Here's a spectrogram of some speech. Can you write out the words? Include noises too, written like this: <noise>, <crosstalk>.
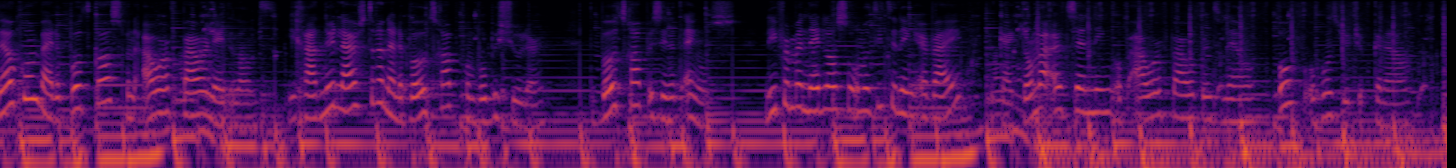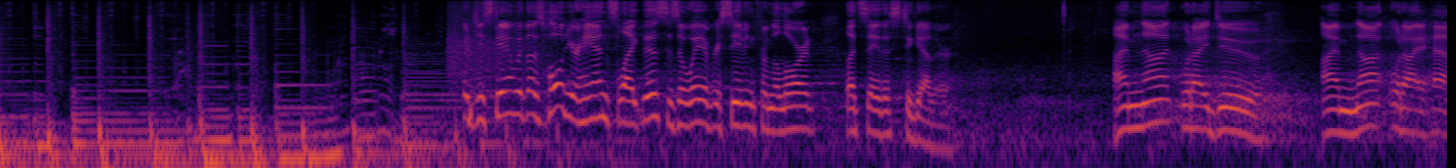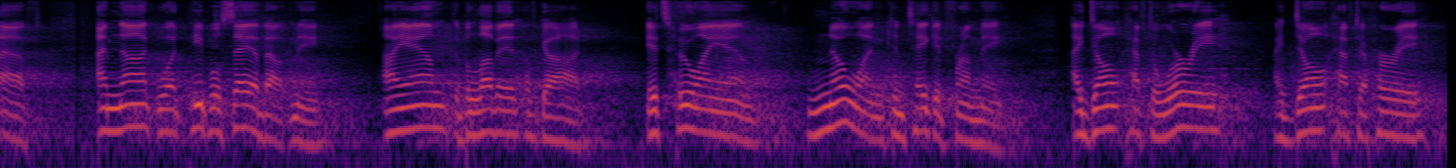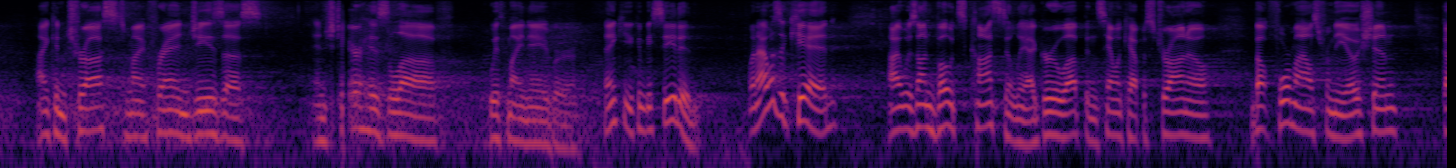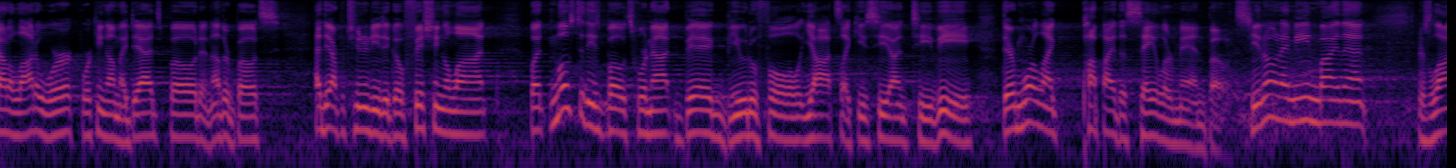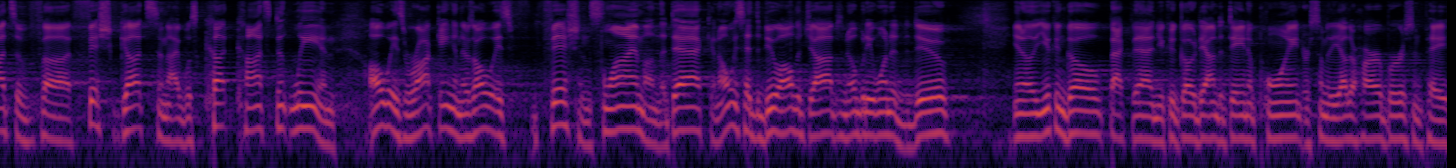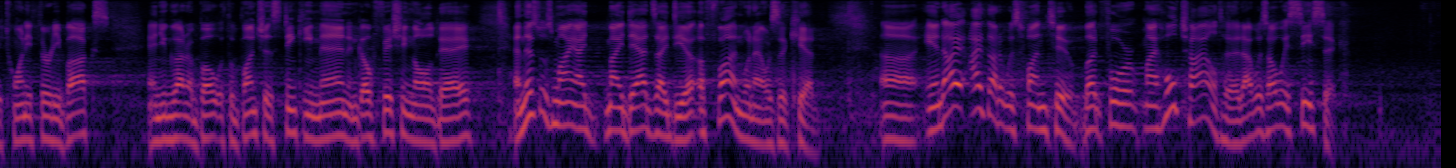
Welkom bij de podcast van Hour of Power Nederland. Je gaat nu luisteren naar de boodschap van Bobby Schuler. De boodschap is in het Engels. Liever met Nederlandse ondertiteling erbij? Bekijk dan de uitzending op hourofpower.nl of op ons YouTube kanaal. Would you stand with us? Hold your hands like this as a way of receiving from the Lord. Let's say this together. I'm not what I do. I'm not what I have. I'm not what people say about me. I am the beloved of God. It's who I am. No one can take it from me. I don't have to worry. I don't have to hurry. I can trust my friend Jesus and share his love with my neighbor. Thank you. You can be seated. When I was a kid, I was on boats constantly. I grew up in San Juan Capistrano, about four miles from the ocean. Got a lot of work working on my dad's boat and other boats. Had the opportunity to go fishing a lot. But most of these boats were not big, beautiful yachts like you see on TV. They're more like Popeye the Sailor Man boats. You know what I mean by that? There's lots of uh, fish guts, and I was cut constantly and always rocking, and there's always fish and slime on the deck, and always had to do all the jobs nobody wanted to do. You know, you can go back then, you could go down to Dana Point or some of the other harbors and pay 20, 30 bucks, and you can go on a boat with a bunch of stinky men and go fishing all day. And this was my, my dad's idea of fun when I was a kid. Uh, and I, I thought it was fun too. But for my whole childhood, I was always seasick.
